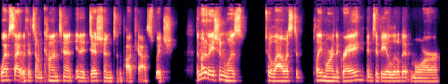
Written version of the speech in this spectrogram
website with its own content in addition to the podcast, which the motivation was to allow us to play more in the gray and to be a little bit more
